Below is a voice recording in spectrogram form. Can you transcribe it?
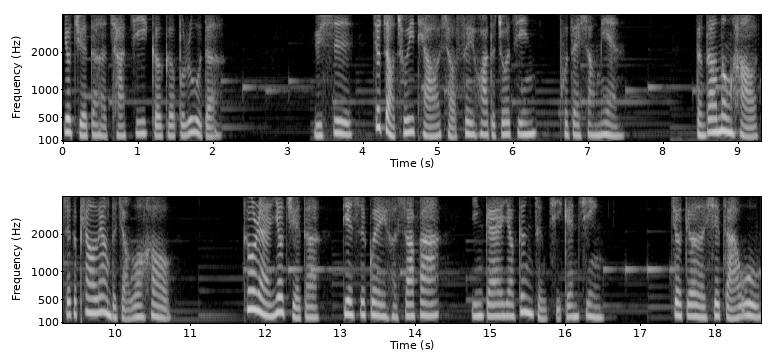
又觉得茶几格格不入的，于是就找出一条小碎花的桌巾铺在上面。等到弄好这个漂亮的角落后，突然又觉得电视柜和沙发应该要更整齐干净，就丢了些杂物。”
